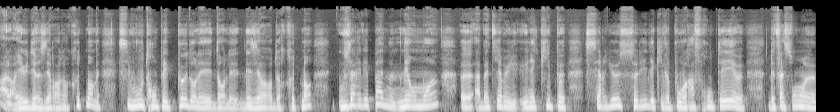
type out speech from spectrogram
alors il y a eu des erreurs de recrutement, mais si vous vous trompez peu dans les dans les, les erreurs de recrutement, vous n'arrivez pas néanmoins euh, à bâtir une, équipe sérieuse, solide et qui va pouvoir affronter euh, de façon, euh,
